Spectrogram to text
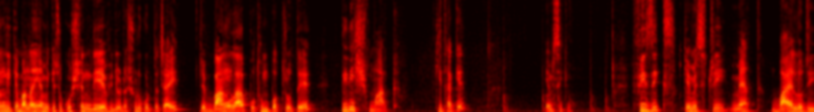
আঙ্গিকে বানাই। আমি কিছু কোশ্চেন দিয়ে ভিডিওটা শুরু করতে চাই যে বাংলা প্রথম পত্রতে তিরিশ মার্ক কি থাকে? MCQ physics chemistry math biology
